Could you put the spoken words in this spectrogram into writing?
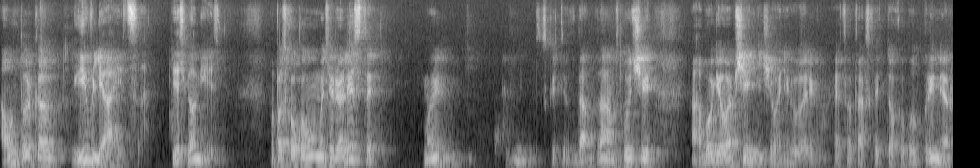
а он только является, если он есть. Но поскольку мы материалисты, мы, так сказать, в данном случае о Боге вообще ничего не говорим. Это, так сказать, только был пример,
